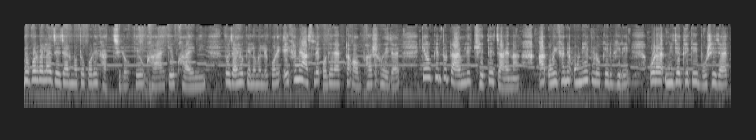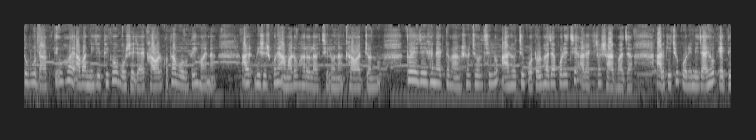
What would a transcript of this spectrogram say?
দুপুরবেলায় যে যার মতো করে খাচ্ছিল। কেউ খায়, কেউ খায়নি। তো যাই হোক, এলোমেলো করে এখানে আসলে ওদের একটা অভ্যাস হয়ে যায়। কেউ কিন্তু টাইমলি খেতে চায় না। আর ওইখানে অনেক লোকের ভিড়ে। ওরা নিজে থেকেই বসে যায় তবু ডাকতেও হয়, আবার নিজে থেকেও বসে যায়। খাওয়ার কথা বলতেই হয় না। আর বিশেষ করে আমারও ভালো লাগছিল না খাওয়ার জন্য। তো এই যে এখানে একটা মাংস ঝোল ছিল আর হচ্ছে পটল ভাজা করেছি আর একটা শাক ভাজা। আর কিছু করিনি, যাই হোক, এতে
